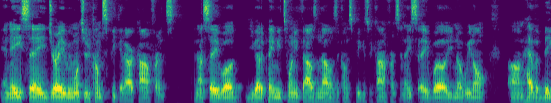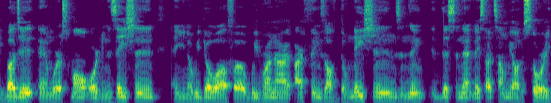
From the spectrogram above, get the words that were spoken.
and they say, Dre, we want you to come speak at our conference. And I say, well, you got to pay me $20,000 to come speak at your conference. And they say, well, you know, we don't um, have a big budget and we're a small organization. And, you know, we go off, uh, we run our, our things off donations and then this and that. And they start telling me all the story.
